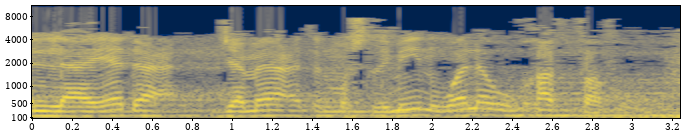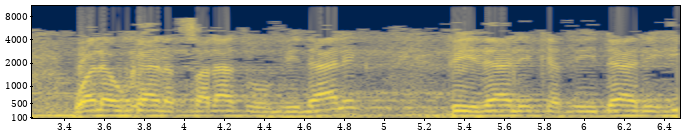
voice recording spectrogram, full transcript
ألا يدع جماعة المسلمين ولو خففوا. ولو كانت صلاته في ذلك في ذلك في داره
